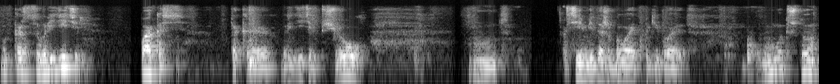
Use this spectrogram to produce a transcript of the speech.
Вот, кажется, вредитель пакость такая, вредитель пчел. Вот. Семьи даже бывает погибает. Ну вот что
